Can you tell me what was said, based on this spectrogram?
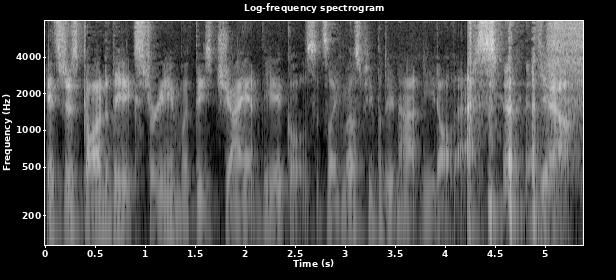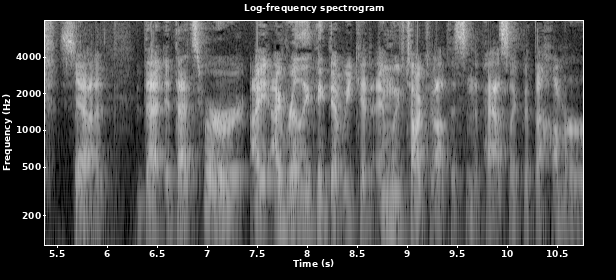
it's just gone to the extreme with these giant vehicles. It's like most people do not need all that. Yeah, So- yeah. That that's where I, I really think that we could, and we've talked about this in the past, like with the Hummer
